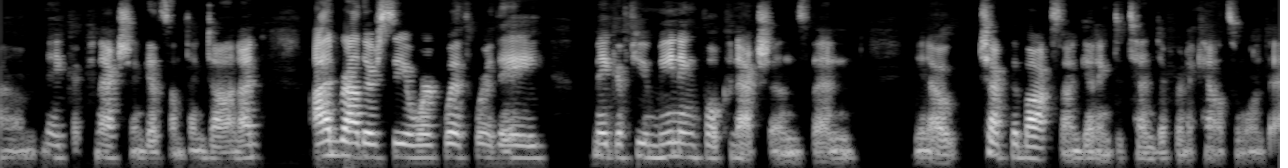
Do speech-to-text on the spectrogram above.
um, make a connection, get something done. I'd I'd rather see a work with where they make a few meaningful connections than you know check the box on getting to 10 different accounts in one day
